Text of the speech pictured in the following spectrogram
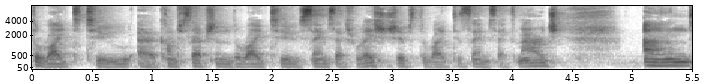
the right to uh, contraception, the right to same sex relationships, the right to same sex marriage. And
